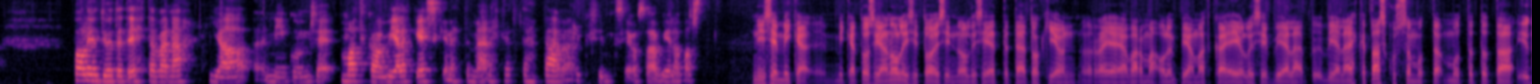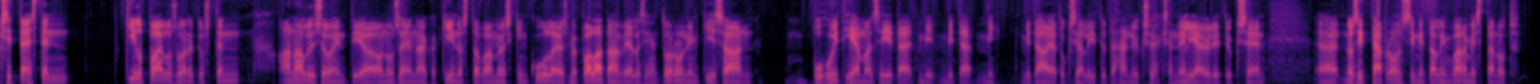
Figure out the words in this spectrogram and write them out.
paljon työtä tehtävänä ja niin kun se matka on vielä kesken, että mä en ehkä tähän päämääräkysymykseen osaa vielä vastata. Niin se, mikä, mikä tosiaan olisi toisin, olisi, että tämä Tokion raja ja varma olympiamatka ei olisi vielä, vielä ehkä taskussa, mutta, mutta tota, yksittäisten kilpailusuoritusten analysointia on usein aika kiinnostavaa myöskin kuulla. Jos me palataan vielä siihen Torunin kisaan puhuit hieman siitä, että mi, mitä, mi, mitä ajatuksia liittyy tähän 194-ylitykseen. No sitten tämä pronssimitalin varmistanut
